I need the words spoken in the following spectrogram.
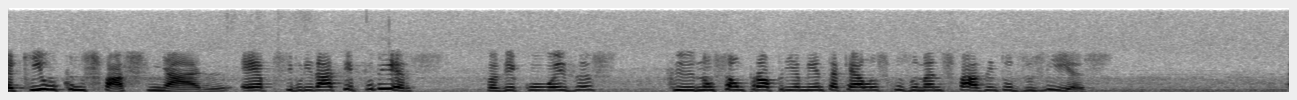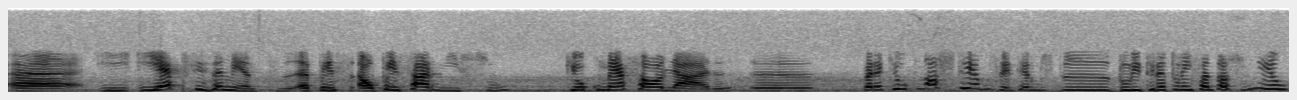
aquilo que nos faz sonhar é a possibilidade de ter poderes, fazer coisas que não são propriamente aquelas que os humanos fazem todos os dias. Uh, e, e, é precisamente pens ao pensar nisso que eu começo a olhar uh, para aquilo que nós temos em termos de, de literatura infantil-juvenil.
